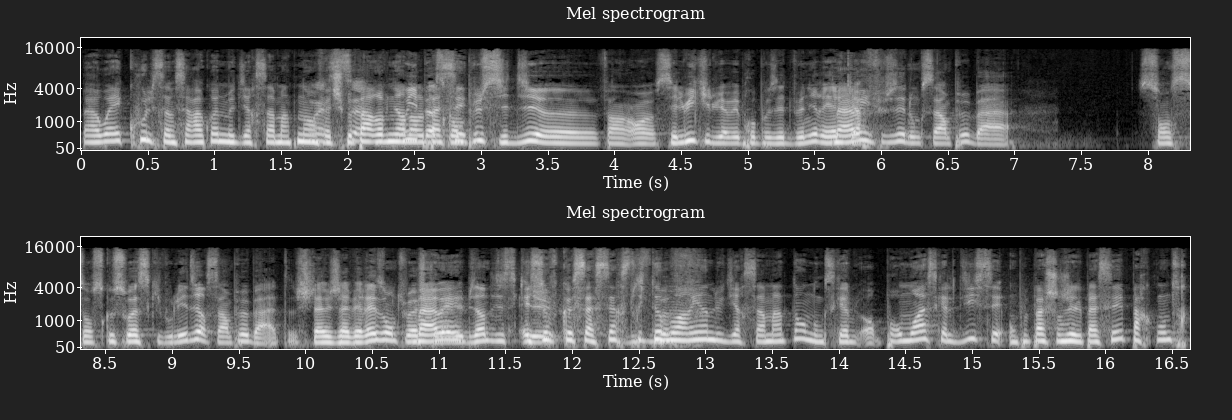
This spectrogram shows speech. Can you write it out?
Bah ouais, cool. Ça me sert à quoi de me dire ça maintenant En Ouais, fait, je peux pas revenir oui dans le parce passé. qu'en plus il dit euh, enfin euh, c'est lui qui lui avait proposé de venir et elle Bah qui a oui. refusé donc c'est un peu bah sans, sans ce que soit ce qu'il voulait dire c'est un peu bah j'avais raison tu vois Bah je ouais. bien dit ce Et est- sauf que ça sert strictement à rien de lui dire ça maintenant. Donc, ce pour moi, ce qu'elle dit, c'est on peut pas changer le passé. Par contre,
